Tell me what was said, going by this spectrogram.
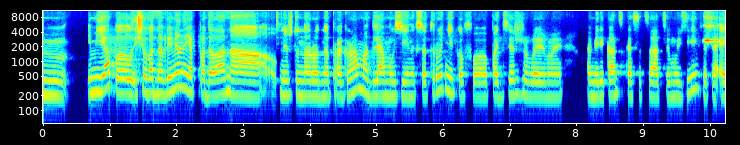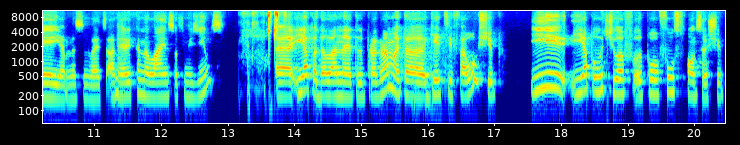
И я еще в одновременно я подала на международная программа для музейных сотрудников, э, поддерживаемой Американской ассоциацией музеев, это AAM называется, American Alliance of Museums. Э, и я подала на эту программу, это Getty Fellowship, и я получила по full sponsorship,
